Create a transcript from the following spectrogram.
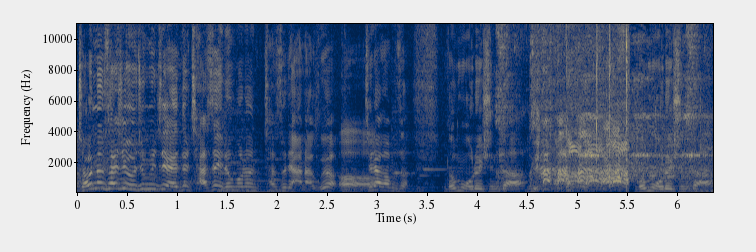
저는 사실 요즘 이제 애들 자세 이런 거는 잔소리 안 하고요. 어. 지나가면서 너무 오래 쉰다. 너무 오래 쉰다.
